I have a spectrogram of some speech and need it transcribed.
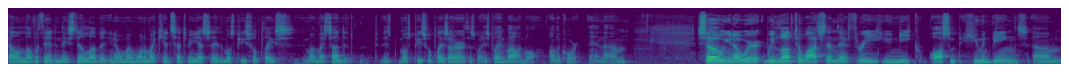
fell in love with it, and they still love it. You know, my, one of my kids said to me yesterday, the most peaceful place. Well, my son did. His most peaceful place on earth is when he's playing volleyball on the court, and um, so you know we we love to watch them. They're three unique, awesome human beings. Um,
